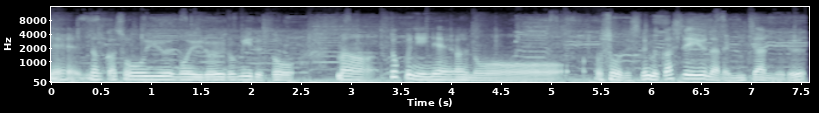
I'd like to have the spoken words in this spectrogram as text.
ね、なんかそういうのいろいろ見ると、まあ、特にね、あの、そうですね、昔で言うなら2チャンネル、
